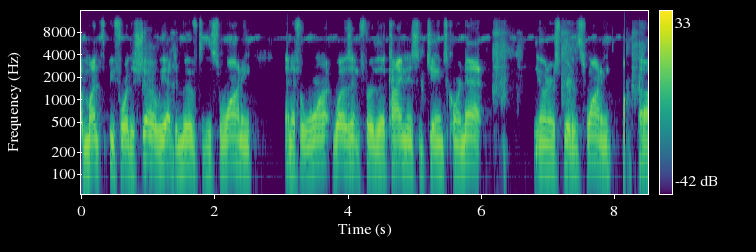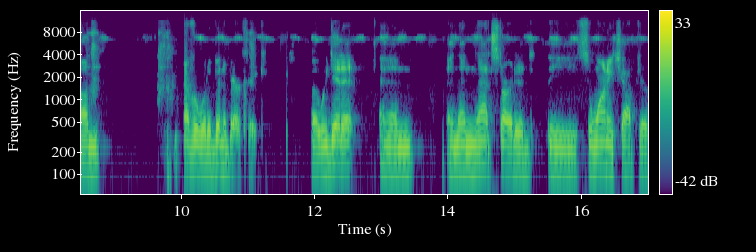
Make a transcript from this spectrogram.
a month before the show, we had to move to the Suwannee. And if it weren't, wasn't for the kindness of James Cornett, the owner of Spirit of the Suwannee, um, never would have been a Bear Creek. But we did it, and and then that started the Suwannee chapter,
